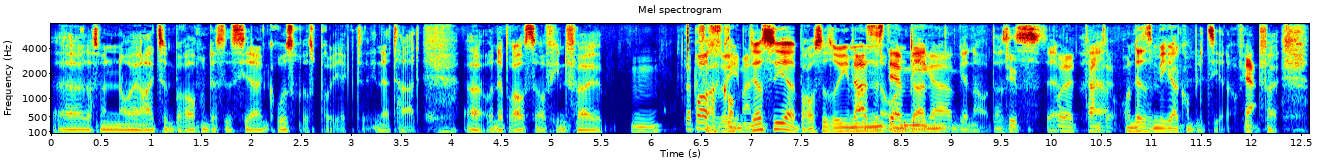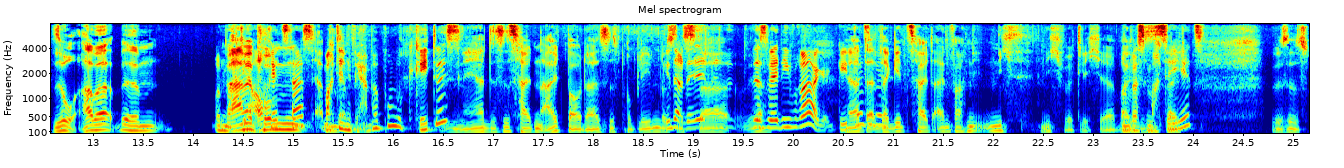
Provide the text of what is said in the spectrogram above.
äh, dass wir eine neue Heizung brauchen. Das ist ja ein größeres Projekt, in der Tat. Äh, und da brauchst du auf jeden Fall Mhm. Da brauchst du so jemanden. Das hier brauchst du so jemanden. Das ist der und dann, mega genau, das typ ist der, oder Tante. Ja, und das ist mega kompliziert auf jeden ja. Fall. So, aber ähm, und macht ihr auch jetzt das? Macht ihr eine Wärmepumpe? Geht das? Naja, das ist halt ein Altbau, da ist das Problem. Dass genau, da, das wäre die Frage. Geht ja, das? Da, da geht es halt einfach nicht, nicht wirklich. und was macht ihr halt, jetzt? Es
